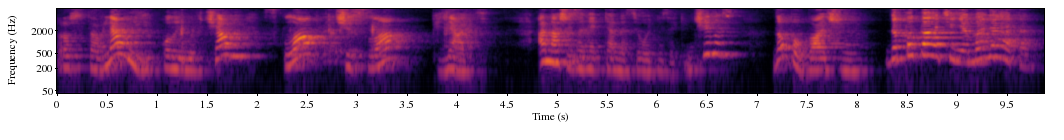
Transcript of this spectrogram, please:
розставляли їх, коли вивчали склад числа 5. А наше заняття на сьогодні закінчилось. До побачення! До побачення, малята!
